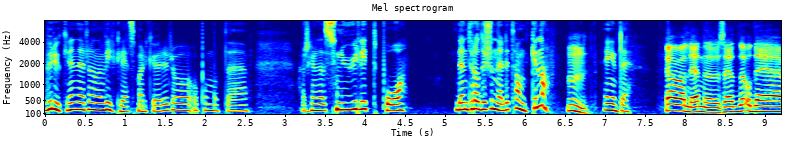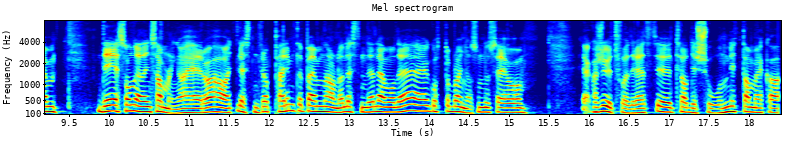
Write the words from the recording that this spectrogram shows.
bruker en del sånne virkelighetsmarkører og, på en måte si, snu litt på den tradisjonelle tanken, da, Mm. egentlig. Ja, veldig enig i det du sier. Og det, det, sånn er den samlinga her. Og jeg har ikke lest den fra perm til perm, men jeg har nå lest en del, og det er godt å blande, som du sier. og ja, Kanskje utfordre tradisjonen litt da, med hva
